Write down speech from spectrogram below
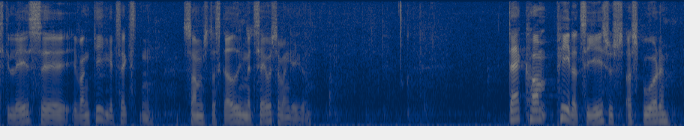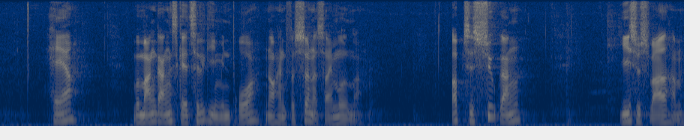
skal læse øh, evangelieteksten, som står skrevet i Matteus evangeliet. Da kom Peter til Jesus og spurgte, Herre, hvor mange gange skal jeg tilgive min bror, når han forsynder sig imod mig? Op til syv gange. Jesus svarede ham,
